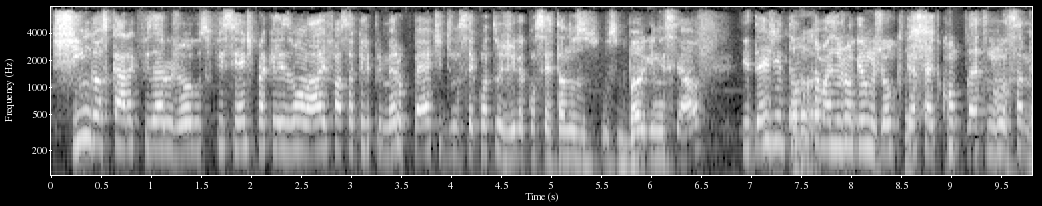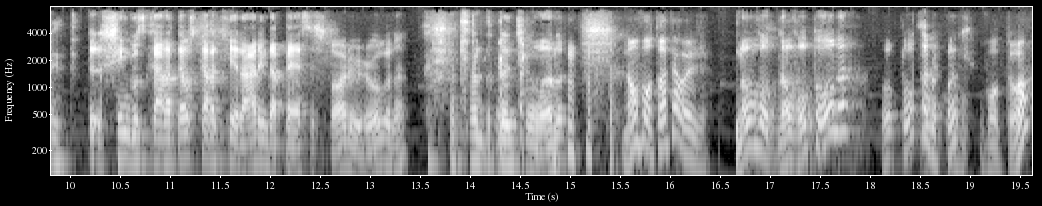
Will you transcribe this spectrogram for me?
xinga os caras que fizeram o jogo o suficiente para que eles vão lá e façam aquele primeiro patch de não sei quantos gigas consertando os, os bugs inicial. E desde então nunca mais eu joguei um jogo que tenha saído completo no lançamento. xinga os caras até os caras tirarem da PS Story o jogo, né? Durante um ano. Não voltou até hoje. Não, não voltou, né? Voltou, Cyberpunk. Voltou?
